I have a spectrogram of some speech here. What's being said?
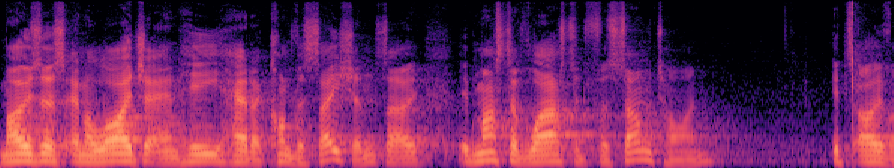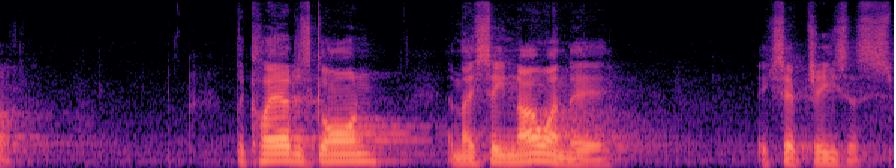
Moses and Elijah and he had a conversation, so it must have lasted for some time. It's over. The cloud is gone, and they see no one there except Jesus.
